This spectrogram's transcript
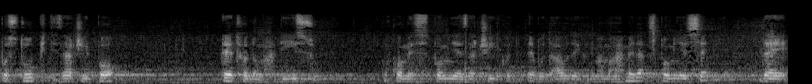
postupiti, znači, po prethodnom hadisu, u kome se spominje, znači, kod Ebu Davuda i kod imama Ahmeda, spominje se da je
